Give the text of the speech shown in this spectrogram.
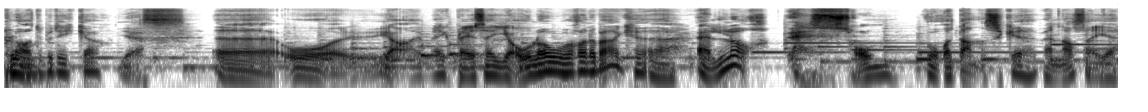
platebutikker. Yes. Eh, og ja, jeg pleier å si yolo, Rønneberg. Eh, eller som våre danske venner sier,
